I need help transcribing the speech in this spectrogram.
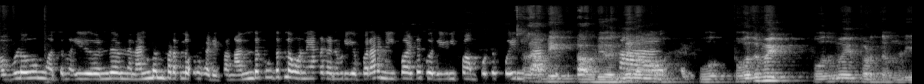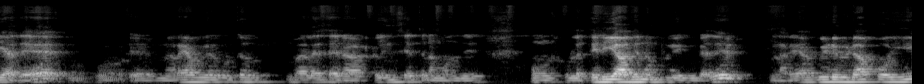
அவ்வளவும் மொத்தமா இது வந்து அந்த நண்பன் படத்துல கூட கிடைப்பாங்க அந்த கூட்டத்துல ஒன்னையாவது கண்டுபிடிக்க போறா? நீ பாட்டுக்கு ஒரு யூனிஃபார்ம் போட்டு போய் அப்படி வந்து நம்ம பொதுமை பொதுமைப்படுத்த முடியாது. நிறைய உயிரை கொடுத்து வேலை செய்யற ஆட்களையும் சேர்த்து நம்ம வந்து ஸ்கூல்ல தெரியாதுன்னு நம்ம புள்ளிக்க முடியாது. நிறைய வீடு வீடா போய்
